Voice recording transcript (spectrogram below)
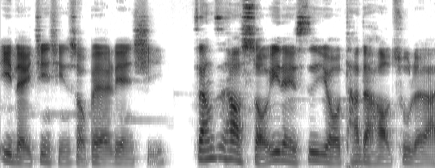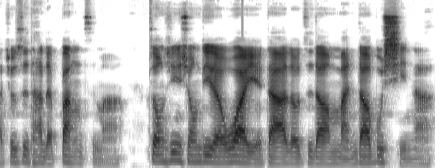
一垒进行守备的练习。张志浩守一垒是有他的好处的啦，就是他的棒子嘛。中信兄弟的外野大家都知道满到不行啊，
